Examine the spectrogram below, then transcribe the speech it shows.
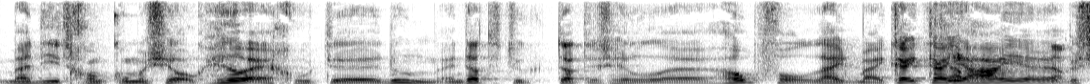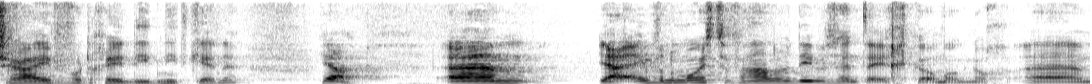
maar die het gewoon commercieel ook heel erg goed eh, doen. En dat is natuurlijk dat is heel eh, hoopvol, lijkt mij. Kan, kan je Ja, Haier ja. beschrijven voor degenen die het niet kennen? Ja, ehm, ja, een van de mooiste verhalen die we zijn tegengekomen ook nog. Ehm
